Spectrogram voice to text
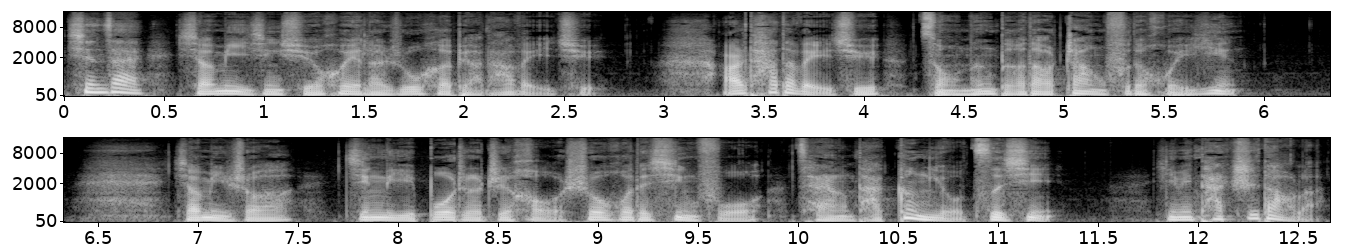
现在小米已经学会了如何表达委屈，而她的委屈总能得到丈夫的回应。小米说。经历波折之后收获的幸福，才让她更有自信，因为她知道了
